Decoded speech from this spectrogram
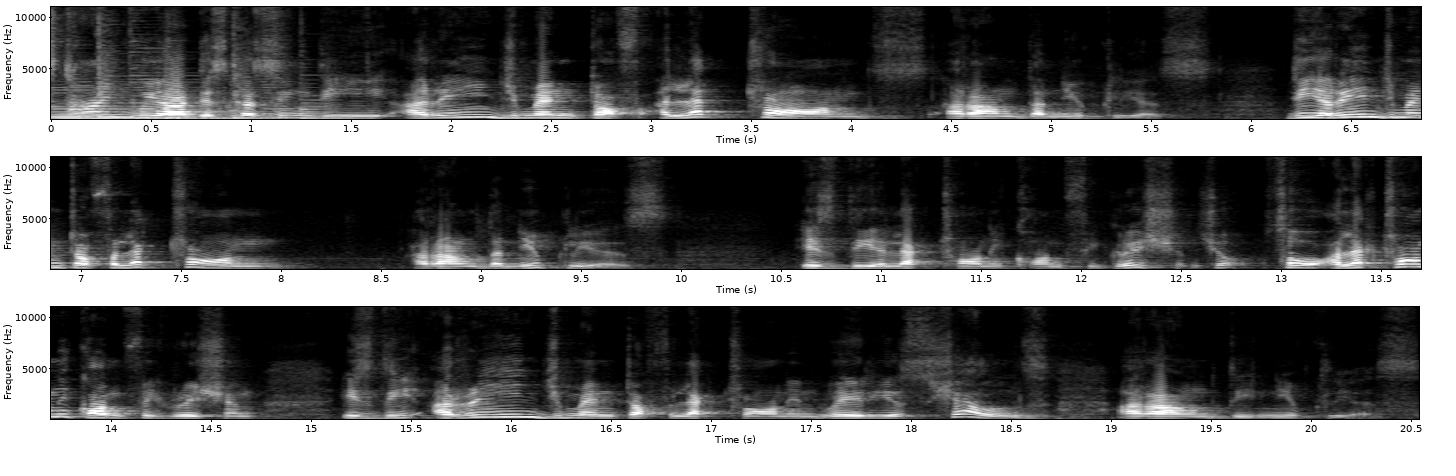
This time we are discussing the arrangement of electrons around the nucleus. The arrangement of electron around the nucleus is the electronic configuration. So, so electronic configuration is the arrangement of electron in various shells around the nucleus.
